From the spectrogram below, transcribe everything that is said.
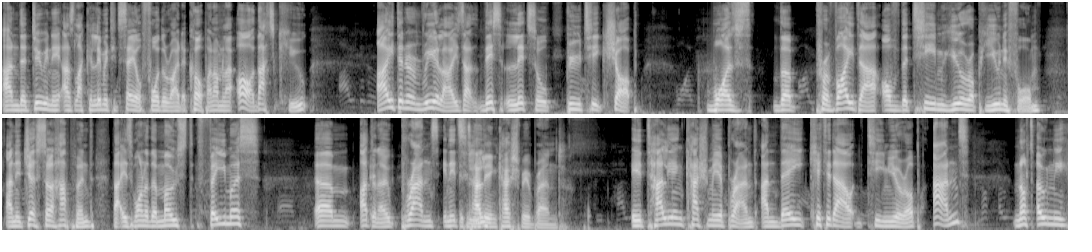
and they're doing it as like a limited sale for the Ryder Cup. And I'm like, oh, that's cute. I didn't realize that this little boutique shop was the provider of the Team Europe uniform, and it just so happened that is one of the most famous, um, I don't know, brands in Italy. Italian cashmere brand. Italian cashmere brand, and they kitted out Team Europe. And not only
